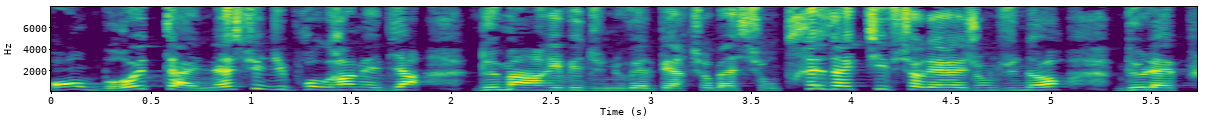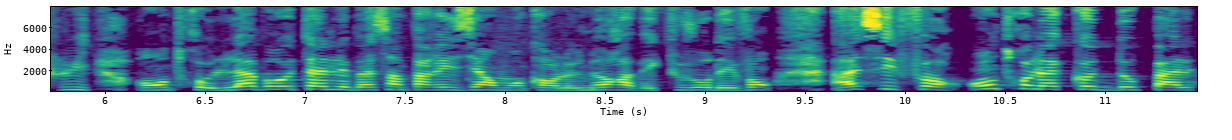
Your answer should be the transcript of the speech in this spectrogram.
en Bretagne. La suite du programme est bien demain arrivée d'une nouvelle perturbation très active sur les régions du nord, de la pluie entre la Bretagne, le bassin parisien ou encore le nord avec toujours des vents assez forts entre la côte d'Opale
